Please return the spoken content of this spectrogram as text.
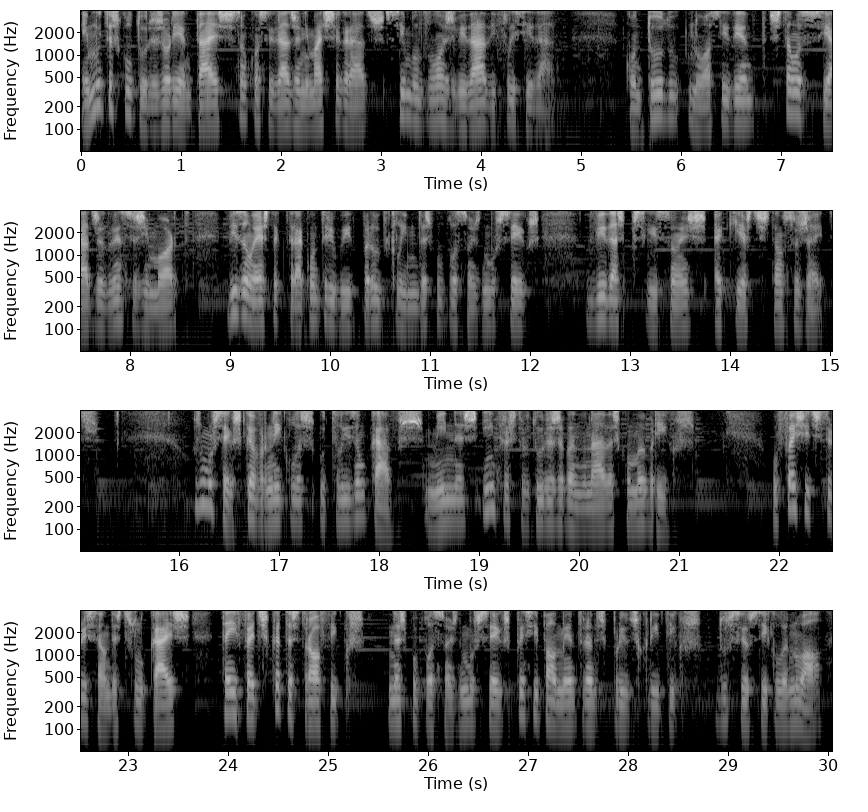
Em muitas culturas orientais, são considerados animais sagrados, símbolo de longevidade e felicidade. Contudo, no Ocidente, estão associados a doenças e morte, visam esta que terá contribuído para o declínio das populações de morcegos devido às perseguições a que estes estão sujeitos. Os morcegos cavernícolas utilizam caves, minas e infraestruturas abandonadas como abrigos. O fecho e destruição destes locais tem efeitos catastróficos nas populações de morcegos, principalmente durante os períodos críticos do seu ciclo anual.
